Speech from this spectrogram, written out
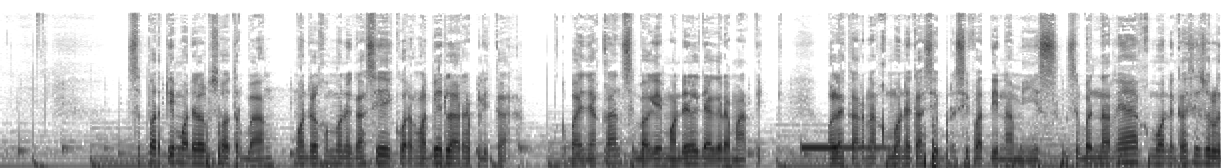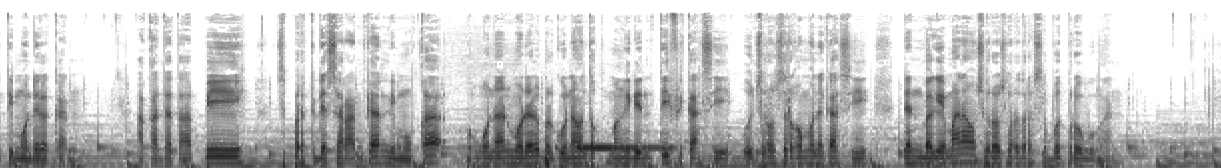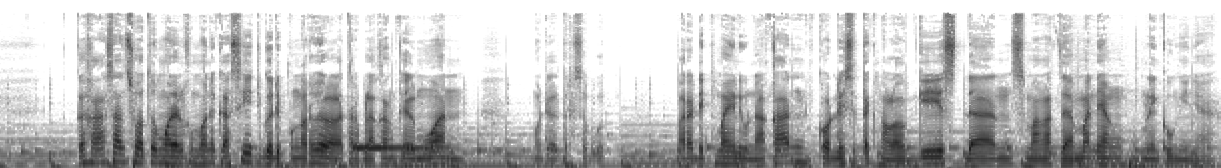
Seperti model pesawat terbang, model komunikasi kurang lebih adalah replika, kebanyakan sebagai model diagramatik. Oleh karena komunikasi bersifat dinamis, sebenarnya komunikasi sulit dimodelkan. Akan tetapi, seperti disarankan di muka, penggunaan model berguna untuk mengidentifikasi unsur-unsur komunikasi dan bagaimana unsur-unsur tersebut berhubungan. Kekhasan suatu model komunikasi juga dipengaruhi oleh latar belakang keilmuan model tersebut. Paradigma yang digunakan, kondisi teknologis, dan semangat zaman yang melingkunginya.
